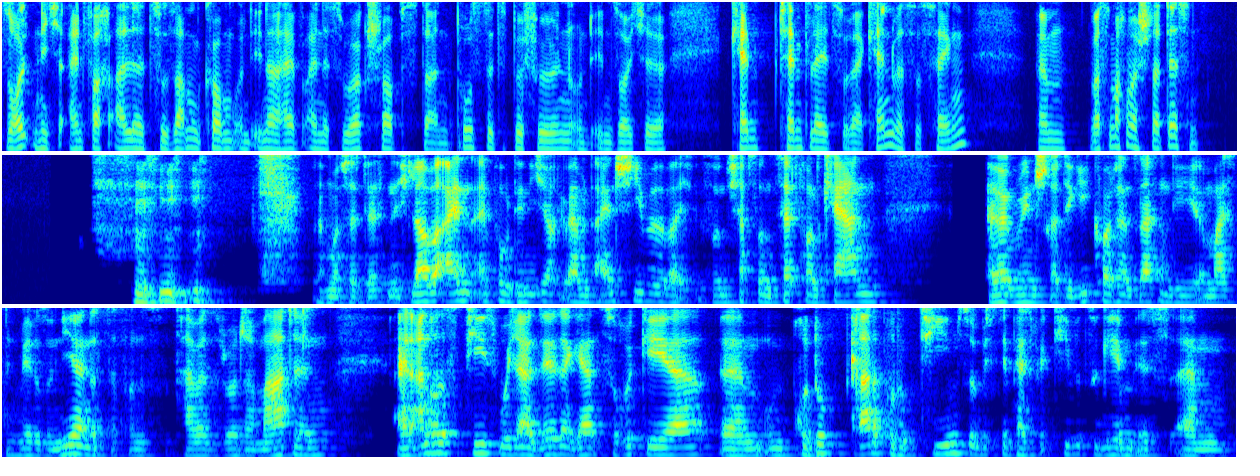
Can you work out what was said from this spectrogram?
sollten nicht einfach alle zusammenkommen und innerhalb eines Workshops dann Post-its befüllen und in solche Camp Templates oder Canvases hängen, ähm, was machen wir stattdessen? Machen stattdessen. Ich glaube, ein, ein Punkt, den ich auch immer mit einschiebe, weil ich so, ich habe so ein Set von Kern Evergreen Strategie-Content Sachen, die am meisten mit mir resonieren. Das davon ist teilweise Roger Martin. Ein anderes Piece, wo ich also sehr, sehr gern zurückgehe, ähm, um Produkt, gerade Produktteams so ein bisschen Perspektive zu geben, ist ähm,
